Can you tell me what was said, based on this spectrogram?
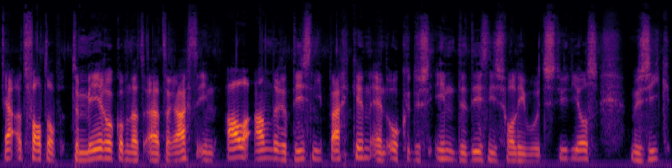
ja, het valt op. Te meer ook omdat uiteraard in alle andere Disney-parken en ook dus in de Disney's Hollywood Studios muziek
